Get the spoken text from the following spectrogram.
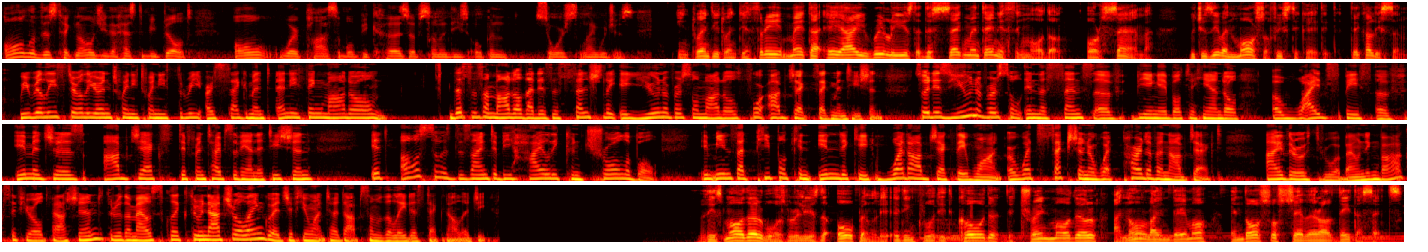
All of this technology that has to be built, all were possible because of some of these open source languages. In 2023, Meta AI released the Segment Anything model, or SAM, which is even more sophisticated. Take a listen. We released earlier in 2023 our Segment Anything model. This is a model that is essentially a universal model for object segmentation. So it is universal in the sense of being able to handle a wide space of images, objects, different types of annotation. It also is designed to be highly controllable. It means that people can indicate what object they want or what section or what part of an object either through a bounding box if you're old fashioned, through the mouse click, through natural language if you want to adopt some of the latest technology. This model was released openly. It included code, the trained model, an online demo, and also several datasets.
